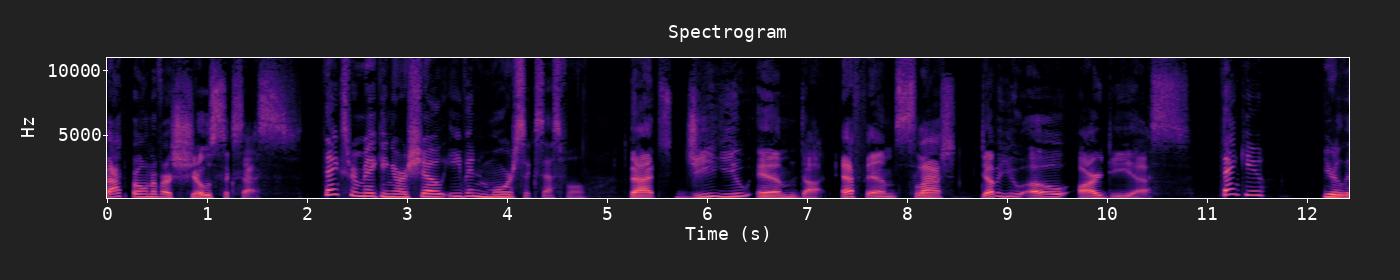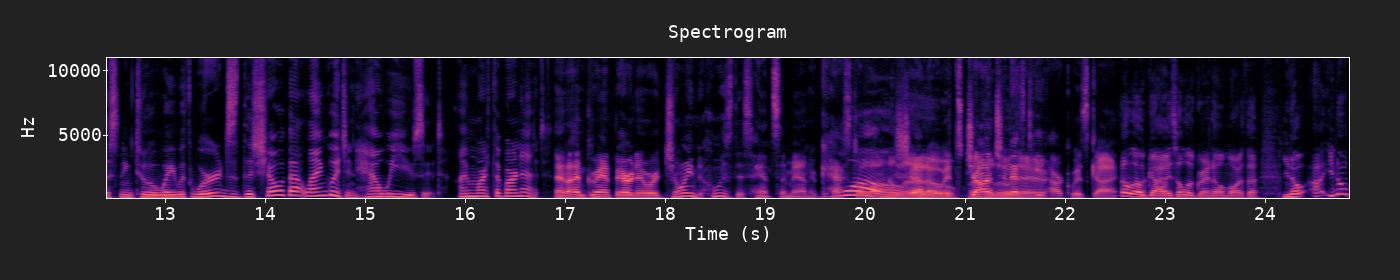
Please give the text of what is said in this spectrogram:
backbone of our show's success. Thanks for making our show even more successful. That's gum.fm slash W O R D S. Thank you. You're listening to A Way with Words, the show about language and how we use it. I'm Martha Barnette. And I'm Grant Barrett, and we're joined. Who is this handsome man who cast a Whoa. long Hello. shadow? It's John Hello Chaneski, there. our quiz guy. Hello, guys. Hello, Grant. Hello, Martha. You know, uh, you know,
